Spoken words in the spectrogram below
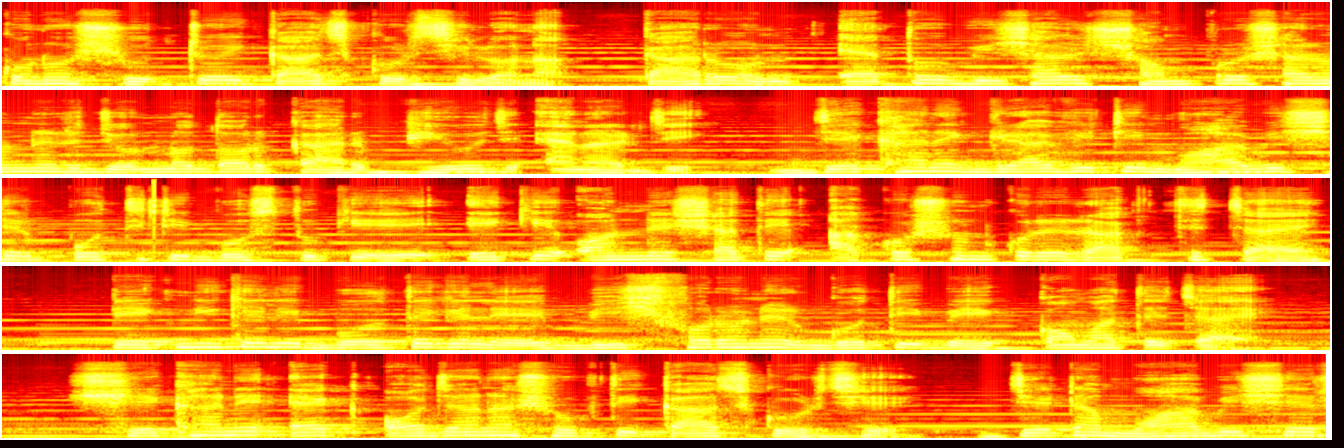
কোনো সূত্রই কাজ করছিল না। কারণ এত বিশাল সম্প্রসারণের জন্য দরকার ভিউজ এনার্জি, যেখানে গ্র্যাভিটি মহাবিশ্বের প্রতিটি বস্তুকে একে অন্যের সাথে আকর্ষণ করে রাখতে চায়, টেকনিক্যালি বলতে গেলে বিস্ফোরণের গতিবেগ কমাতে চায়। সেখানে এক অজানা শক্তি কাজ করছে, যেটা মহাবিশ্বের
